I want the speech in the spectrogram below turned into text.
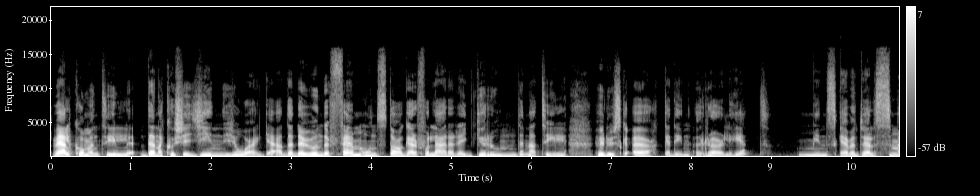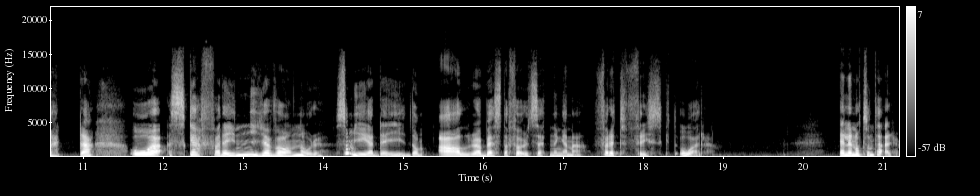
Välkommen till denna kurs i yin-yoga där du under fem onsdagar får lära dig grunderna till hur du ska öka din rörlighet, minska eventuell smärta smärta och skaffa dig nya vanor som ger dig de allra bästa förutsättningarna för ett friskt år. Eller något sånt här.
